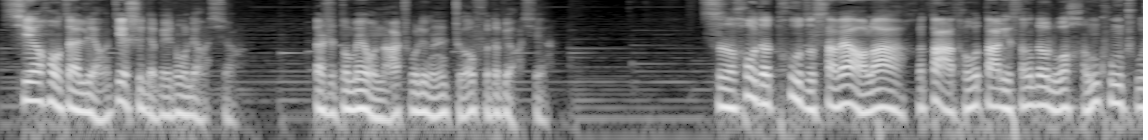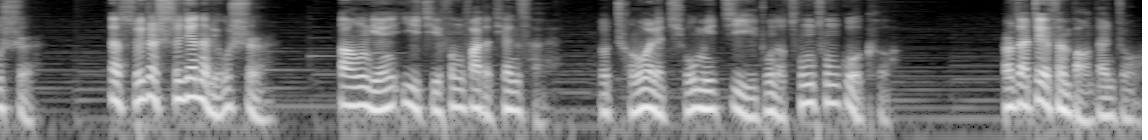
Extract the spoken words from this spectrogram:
先后在两届世界杯中亮相，但是都没有拿出令人折服的表现。此后的兔子萨维奥拉和大头大力桑德罗横空出世，但随着时间的流逝，当年意气风发的天才都成为了球迷记忆中的匆匆过客。而在这份榜单中，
